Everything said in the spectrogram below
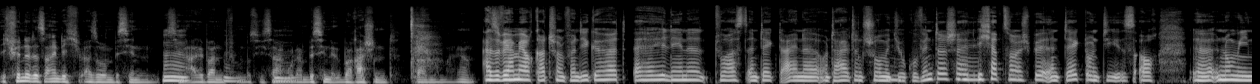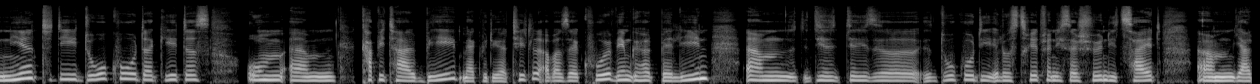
ich finde das eigentlich also ein bisschen, bisschen mhm. albern, mhm. muss ich sagen, mhm. oder ein bisschen überraschend, sagen wir mal. Ja. Also wir haben ja auch gerade schon von dir gehört, äh, Helene, du hast entdeckt eine Unterhaltungsshow mit mhm. Joko Winterscheid. Mhm. Ich habe zum Beispiel entdeckt und die ist auch äh, nominiert, die Doku. Da geht es um ähm, Kapital B, merkwürdiger Titel, aber sehr cool. Wem gehört Berlin? Ähm, die, diese Doku, die illustriert, finde ich sehr schön, die Zeit, ähm, ja,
